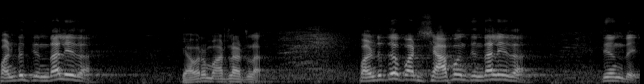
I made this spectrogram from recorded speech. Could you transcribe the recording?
పండు తిందా లేదా? ఎవరు మాట్లాడలా? పండుతో పాటు శాపం తిందా లేదా? తింది.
